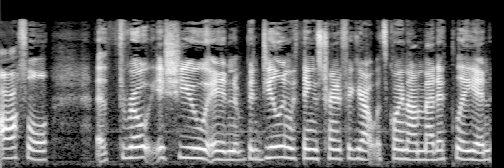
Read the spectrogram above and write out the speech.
awful uh, throat issue and been dealing with things trying to figure out what's going on medically. And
